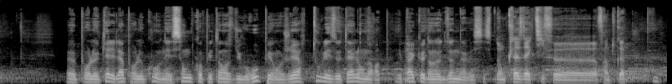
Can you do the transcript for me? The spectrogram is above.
Euh, Pour lequel, et là pour le coup, on est centre de compétences du groupe et on gère tous les hôtels en Europe et pas que dans notre zone d'investissement. Donc classe d'actifs, euh, enfin en tout cas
